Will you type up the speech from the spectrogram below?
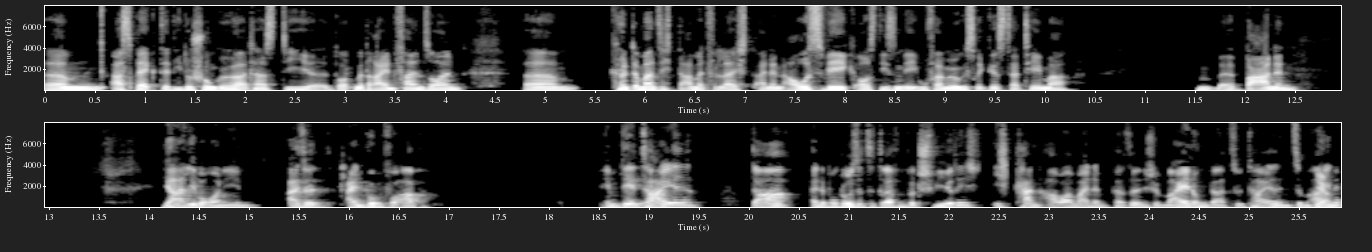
ähm, Aspekte, die du schon gehört hast, die äh, dort mit reinfallen sollen? Ähm, könnte man sich damit vielleicht einen Ausweg aus diesem EU-Vermögensregister-Thema äh, bahnen? Ja, lieber Ronny, also ein Punkt vorab. Im Detail, da eine Prognose zu treffen, wird schwierig. Ich kann aber meine persönliche Meinung dazu teilen, zum einen. Ja.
